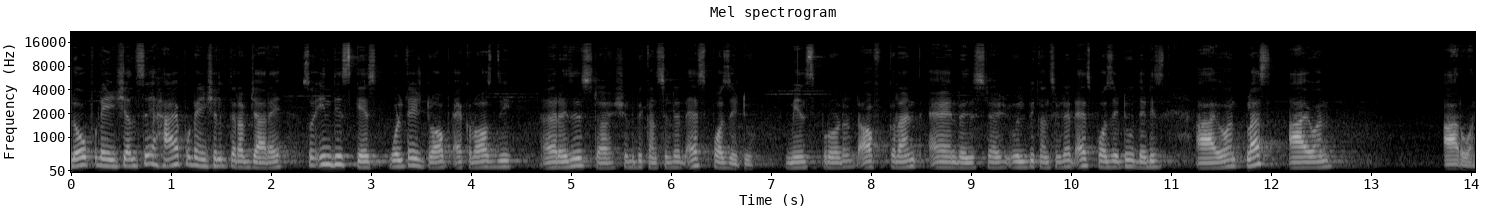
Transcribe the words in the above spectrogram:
लो पोटेंशियल से हाई पोटेंशियल की तरफ़ जा रहे हैं। So in this case voltage drop across the resistor should be considered as positive. Means product of current and resistor will be considered as positive. That is I1 plus I1 R1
